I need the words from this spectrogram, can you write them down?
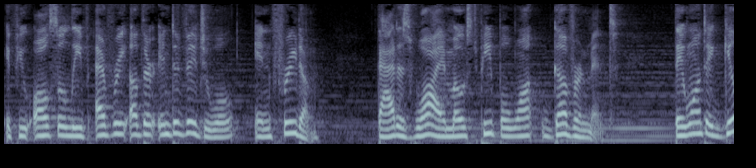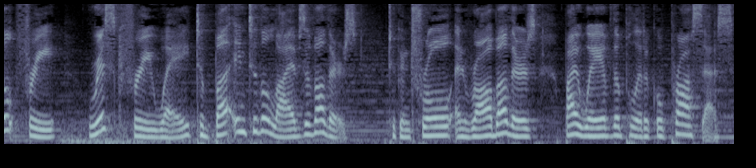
if you also leave every other individual in freedom. That is why most people want government. They want a guilt free, risk free way to butt into the lives of others, to control and rob others by way of the political process,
